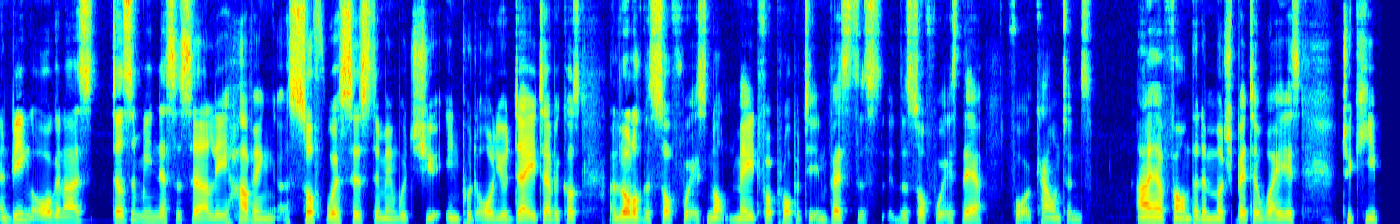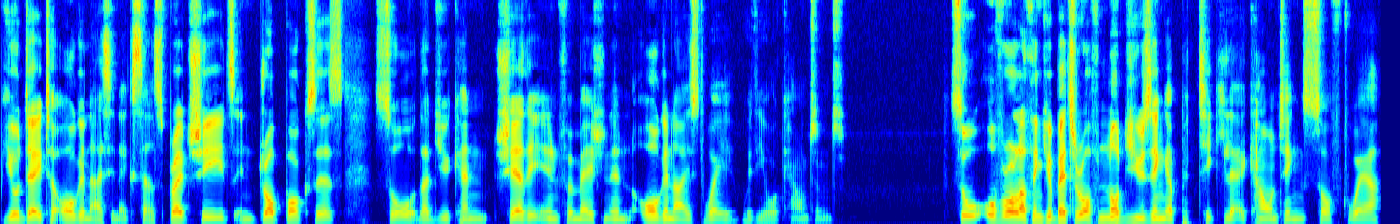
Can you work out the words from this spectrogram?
And being organized doesn't mean necessarily having a software system in which you input all your data because a lot of the software is not made for property investors. The software is there for accountants. I have found that a much better way is to keep your data organized in Excel spreadsheets, in Dropboxes, so that you can share the information in an organized way with your accountant. So overall, I think you're better off not using a particular accounting software,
